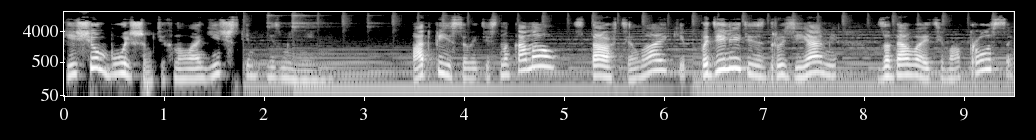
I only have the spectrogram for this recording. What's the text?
к еще большим технологическим изменениям. Подписывайтесь на канал, ставьте лайки, поделитесь с друзьями, задавайте вопросы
